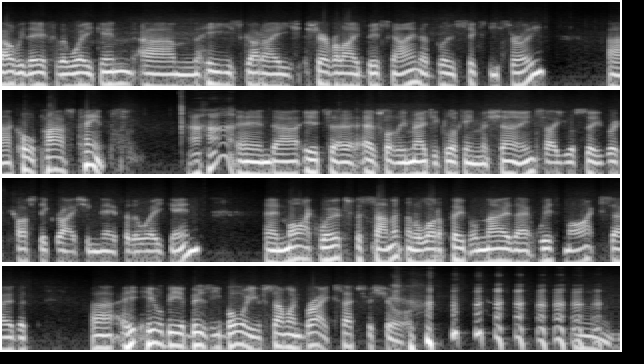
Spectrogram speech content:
they'll be there for the weekend. Um, he's got a Chevrolet Biscayne, a Blue 63, uh, called Past Tense. Uh huh. And uh, it's an absolutely magic looking machine. So you'll see Rick Costick racing there for the weekend. And Mike works for Summit, and a lot of people know that with Mike, so that uh, he- he'll be a busy boy if someone breaks, that's for sure. Mm.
